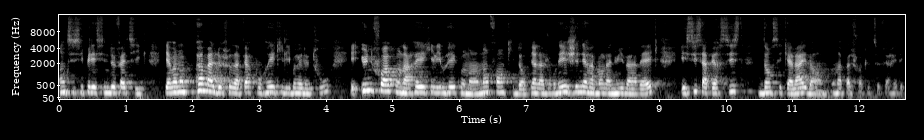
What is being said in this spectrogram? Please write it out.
anticiper les signes de fatigue. Il y a vraiment pas mal de choses à faire pour rééquilibrer le tout. Et une fois qu'on a rééquilibré, qu'on a un enfant qui dort bien la journée, généralement la nuit va avec. Et si ça persiste, dans ces cas-là, eh ben, on n'a pas le choix que de se faire aider.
